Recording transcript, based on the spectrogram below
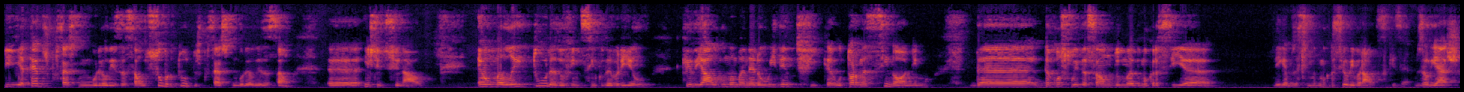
e até dos processos de memorialização, sobretudo dos processos de memorialização institucional, é uma leitura do 25 de Abril que de alguma maneira o identifica, o torna sinónimo da, da consolidação de uma democracia digamos assim, uma democracia liberal, se quisermos. Aliás,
